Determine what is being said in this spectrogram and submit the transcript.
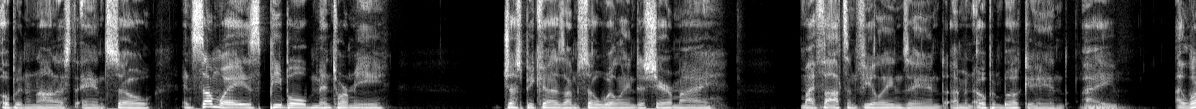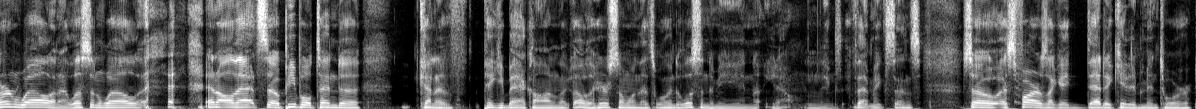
open and honest. And so, in some ways, people mentor me just because I'm so willing to share my my thoughts and feelings and I'm an open book and I I learn well and I listen well and all that. So people tend to kind of piggyback on like, oh, here's someone that's willing to listen to me, and you know, mm. if that makes sense. So as far as like a dedicated mentor,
